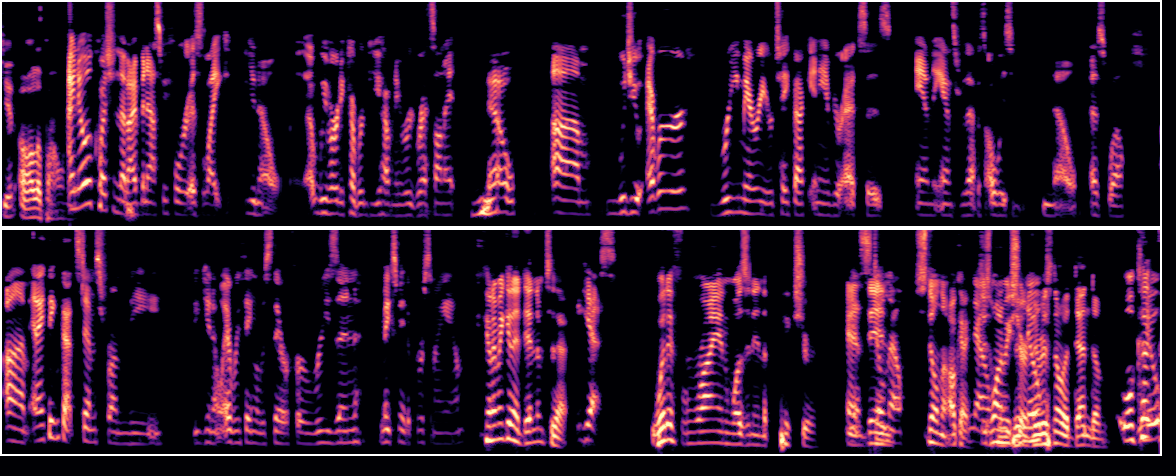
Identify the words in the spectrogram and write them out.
Get all about it. I know a question that I've been asked before is like, you know, uh, we've already covered. Do you have any regrets on it? No. Um, would you ever remarry or take back any of your exes? And the answer to that is always no, as well. Um, and I think that stems from the, you know, everything was there for a reason. Makes me the person I am. Can I make an addendum to that? Yes. What if Ryan wasn't in the picture? And yes. then, Still no. Still no. Okay. No. Just want to make sure. There, there is no addendum. Well, Nope.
